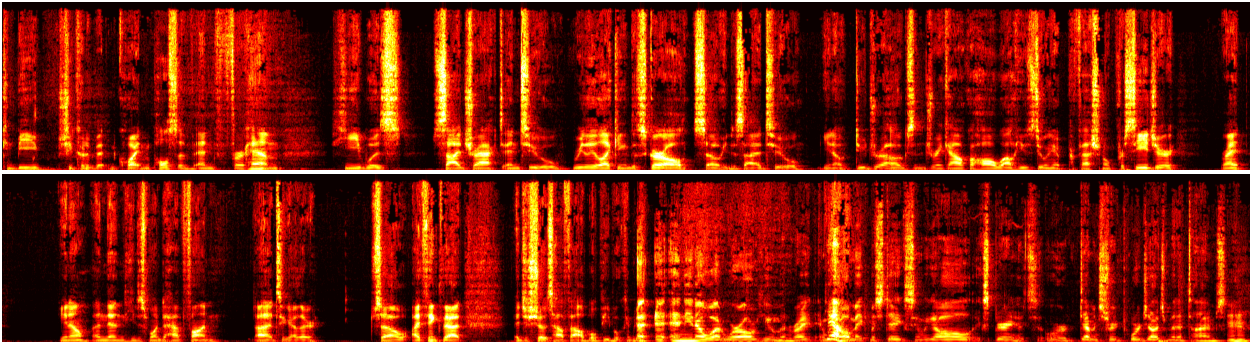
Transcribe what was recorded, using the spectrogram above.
can be she could have been quite impulsive. And for him he was sidetracked into really liking this girl so he decided to you know do drugs and drink alcohol while he was doing a professional procedure right? You know and then he just wanted to have fun uh, together so i think that it just shows how fallible people can be And, and you know what? We're all human, right? And Yeah. we all make mistakes, and we all experience or demonstrate poor judgment at times. Mm-hmm.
